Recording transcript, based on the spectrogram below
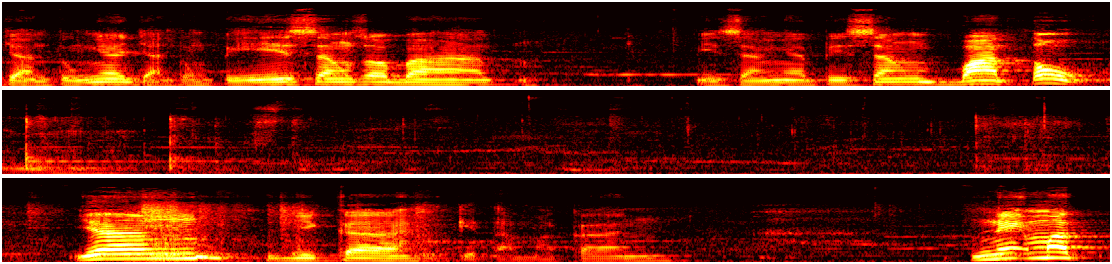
jantungnya jantung pisang sobat. Pisangnya pisang batu. Yang jika kita makan nikmat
